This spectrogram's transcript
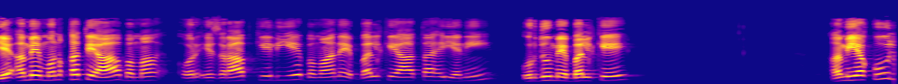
یہ ام منقطع بما، اور اضراب کے لیے بمانے بل کے آتا ہے یعنی اردو میں بل کے۔ ام یقول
